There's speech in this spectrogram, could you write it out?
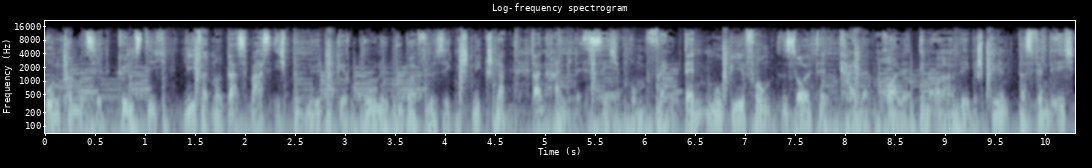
unkompliziert günstig, liefert nur das, was ich benötige, ohne überflüssigen Schnickschnack, dann handelt es sich um Frank. Denn Mobilfunk sollte keine Rolle in eurem Leben spielen, das finde ich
